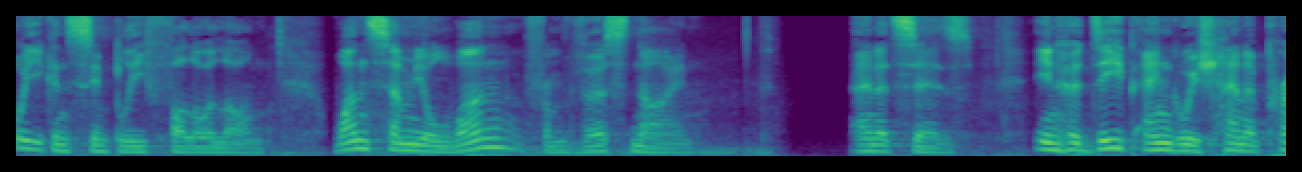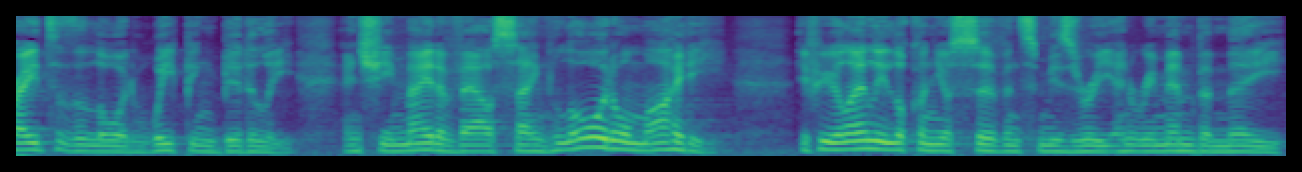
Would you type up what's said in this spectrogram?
or you can simply follow along. 1 Samuel 1 from verse 9. And it says, in her deep anguish, Hannah prayed to the Lord, weeping bitterly, and she made a vow, saying, Lord Almighty, if you will only look on your servant's misery and remember me,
